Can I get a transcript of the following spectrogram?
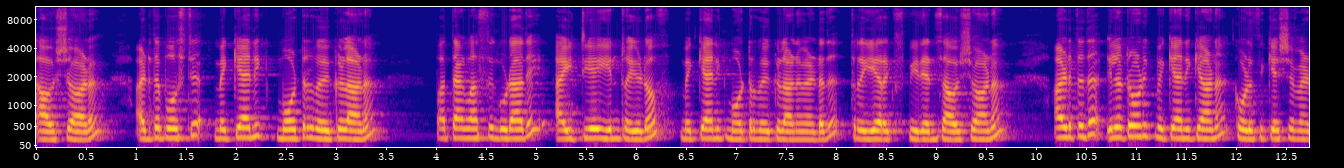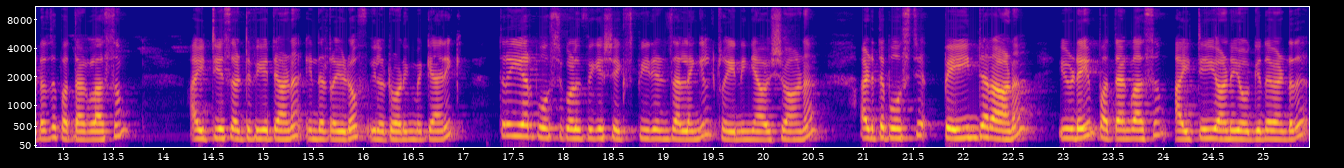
ആവശ്യമാണ്. അടുത്ത പോസ്റ്റ് മെക്കാനിക് മോട്ടോർ വെഹിക്കിളാണ് പത്താം ക്ലാസ്സും കൂടാതെ I T I in trade of mechanic motor വെഹിക്കിളാണ് വേണ്ടത്. ത്രീ ഇയർ എക്സ്പീരിയൻസ് ആവശ്യമാണ്. അടുത്തത് ഇലക്ട്രോണിക് മെക്കാനിക്കാണ് ക്വാളിഫിക്കേഷൻ വേണ്ടത് പത്താം ക്ലാസ്സും. ഐ ടി ഐ സർട്ടിഫിക്കറ്റ് ആണ് in the trade of electronic mechanic. Three year post qualification experience അല്ലെങ്കിൽ ട്രെയിനിങ് ആവശ്യമാണ്. അടുത്ത പോസ്റ്റ് പെയിന്റർ ആണ്. ഇവിടെയും പത്താം ക്ലാസ്സും ഐ ടി ഐ ആണ് യോഗ്യത വേണ്ടത്.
